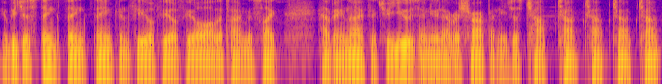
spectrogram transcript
If you just think, think, think, and feel, feel, feel all the time, it's like having a knife that you use and you never sharpen. You just chop, chop, chop, chop, chop.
